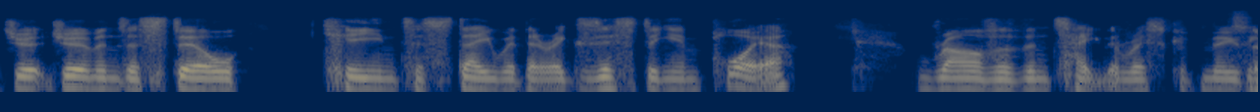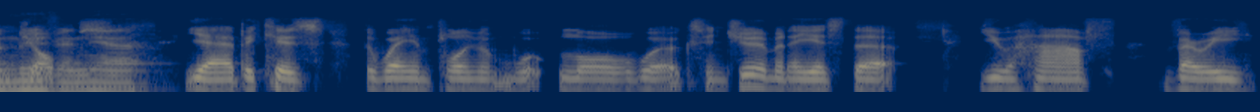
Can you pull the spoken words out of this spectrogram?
Ger- Germans are still keen to stay with their existing employer rather than take the risk of so moving moving jobs. yeah Yeah, because the way employment w- law works in Germany is that you have very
